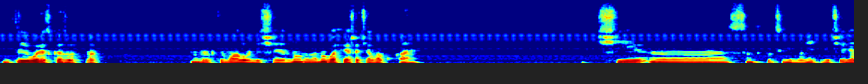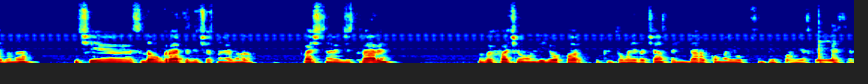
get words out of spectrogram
De 3 ori a scăzut, practic. În vreo câteva luni. Deci nu, nu va fi așa ceva cu cane. Și uh, sunt puține monete, de ce le adunăm. Deci se dau gratis, de ce să nu le adunăm. Faceți înregistrare voi face un video aparte pe criptomoneta aceasta, dar acum eu sunt informez că este în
